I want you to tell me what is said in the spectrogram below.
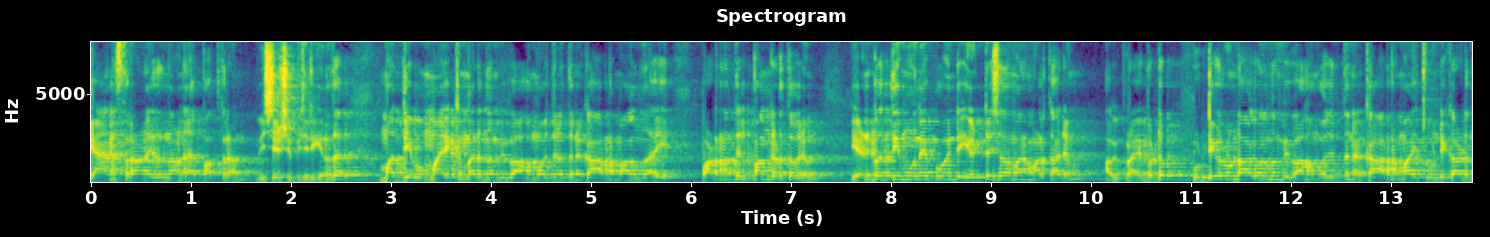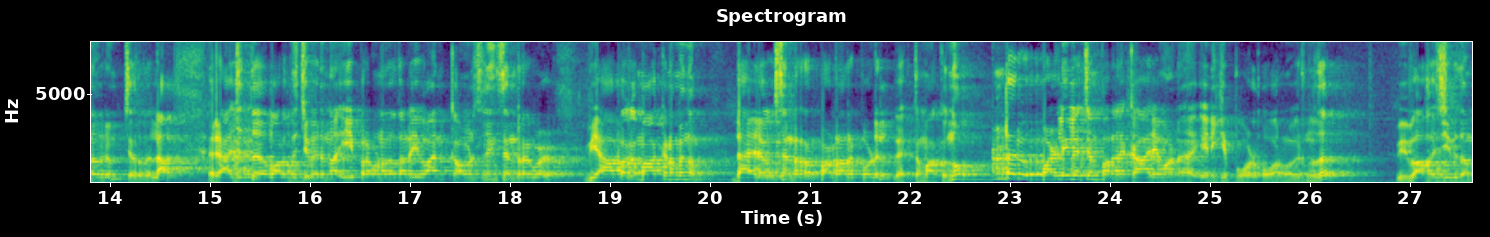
ക്യാൻസറാണ് ഇതെന്നാണ് പത്രം വിശേഷിപ്പിച്ചിരിക്കുന്നത്. മദ്യവും മയക്കുമരുന്നും വിവാഹമോചനത്തിന് കാരണമാകുന്നതായി പഠനത്തിൽ പങ്കെടുത്തവരും എൺപത്തി മൂന്ന് പോയിന്റ് എട്ട് ശതമാനം ആൾക്കാരും അഭിപ്രായപ്പെട്ടു. കുട്ടികൾ ഉണ്ടാകുന്നതും വിവാഹമോചനത്തിന് കാരണമായി ചൂണ്ടിക്കാട്ടുന്നവരും ചെറുതല്ല. രാജ്യത്ത് വർദ്ധിച്ചു വരുന്ന ഈ പ്രവണത തടയുവാൻ കൗൺസിലിംഗ് സെന്ററുകൾ വ്യാപകമാക്കണമെന്നും ഡയലോഗ് സെന്റർ പഠന റിപ്പോർട്ടിൽ വ്യക്തമാക്കുന്നു. പണ്ടൊരു പള്ളിയിലച്ചൻ പറഞ്ഞ കാര്യമാണ് എനിക്കിപ്പോൾ ഓർമ്മ വരുന്നത്. വിവാഹ ജീവിതം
